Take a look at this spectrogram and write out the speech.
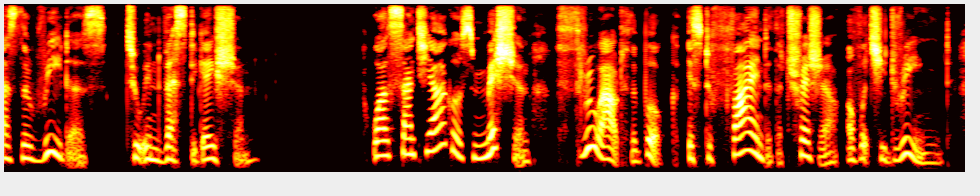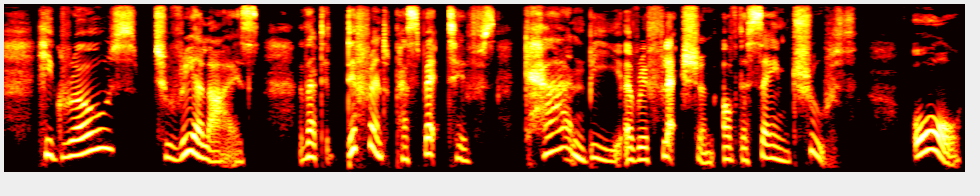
as the readers to investigation. While Santiago's mission throughout the book is to find the treasure of which he dreamed, he grows to realize that different perspectives can be a reflection of the same truth, or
